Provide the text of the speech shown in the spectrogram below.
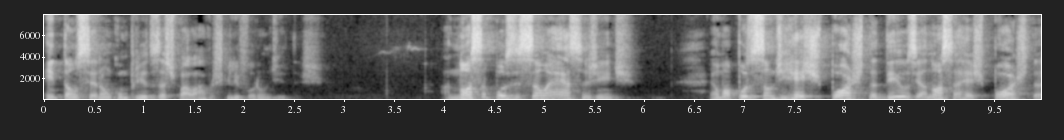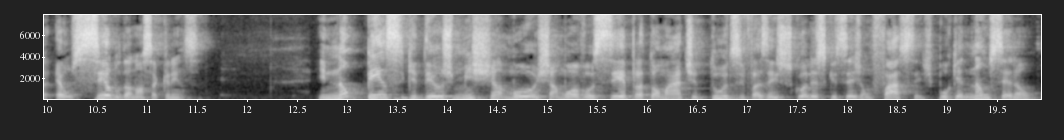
Então serão cumpridas as palavras que lhe foram ditas. A nossa posição é essa, gente. É uma posição de resposta a Deus, e a nossa resposta é o selo da nossa crença. E não pense que Deus me chamou, chamou a você para tomar atitudes e fazer escolhas que sejam fáceis, porque não serão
